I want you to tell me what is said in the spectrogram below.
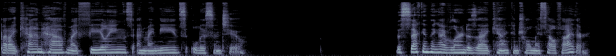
but I can have my feelings and my needs listened to. The second thing I've learned is I can't control myself either.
